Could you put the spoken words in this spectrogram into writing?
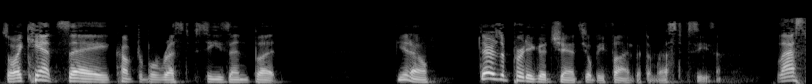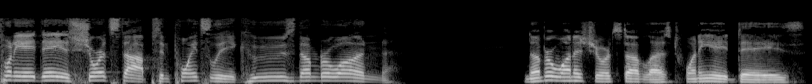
So I can't say comfortable rest of season, but you know, there's a pretty good chance you'll be fine with them rest of season. Last 28 days, shortstops in points league. Who's number one? Number one is shortstop last 28 days.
